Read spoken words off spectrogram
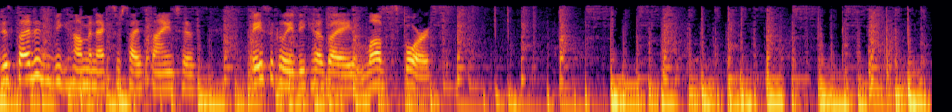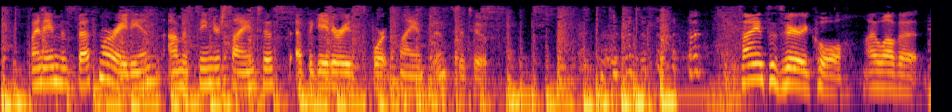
decided to become an exercise scientist basically because I love sports. My name is Beth Mooradian. I'm a senior scientist at the Gatorade Sports Science Institute. Science is very cool. I love it.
